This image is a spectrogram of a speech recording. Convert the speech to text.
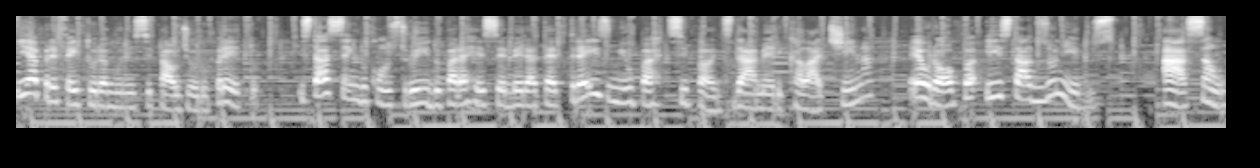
e a Prefeitura Municipal de Ouro Preto, está sendo construído para receber até 3 mil participantes da América Latina, Europa e Estados Unidos. A ação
